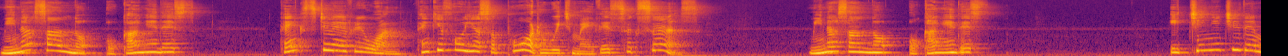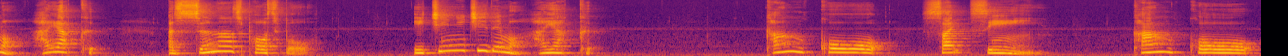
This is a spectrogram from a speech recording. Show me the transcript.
皆さんのおかげです Thanks to everyone. Thank you for your support which made this success. 皆さんのおかげです。一日でも早く as soon as possible 一日でも早く観光 sightseeing 観光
